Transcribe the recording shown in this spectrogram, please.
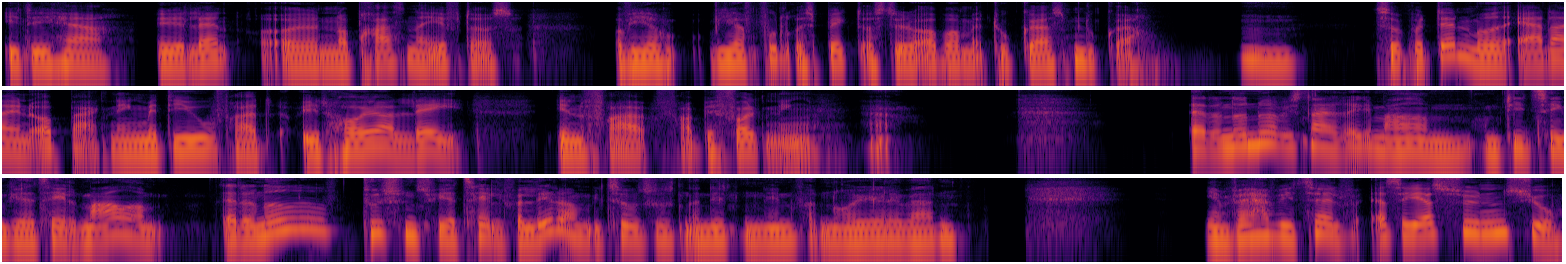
i det her øh, land, og, når pressen er efter os. Og vi har, vi har fuld respekt og støtter op om, at du gør, som du gør. Mm. Så på den måde er der en opbakning, men det er jo fra et, et højere lag end fra, fra befolkningen. Ja. Er der noget, nu har vi snakket rigtig meget om, om de ting, vi har talt meget om. Er der noget, du synes, vi har talt for lidt om i 2019 inden for den royale verden? Jamen, hvad har vi talt for? Altså, jeg synes jo,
